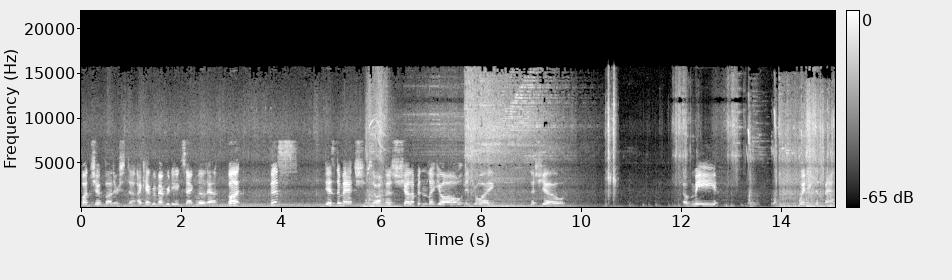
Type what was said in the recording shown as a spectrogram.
bunch of other stuff. I can't remember the exact loadout, but this is the match, so I'm going to shut up and let y'all enjoy the show of me winning this match.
